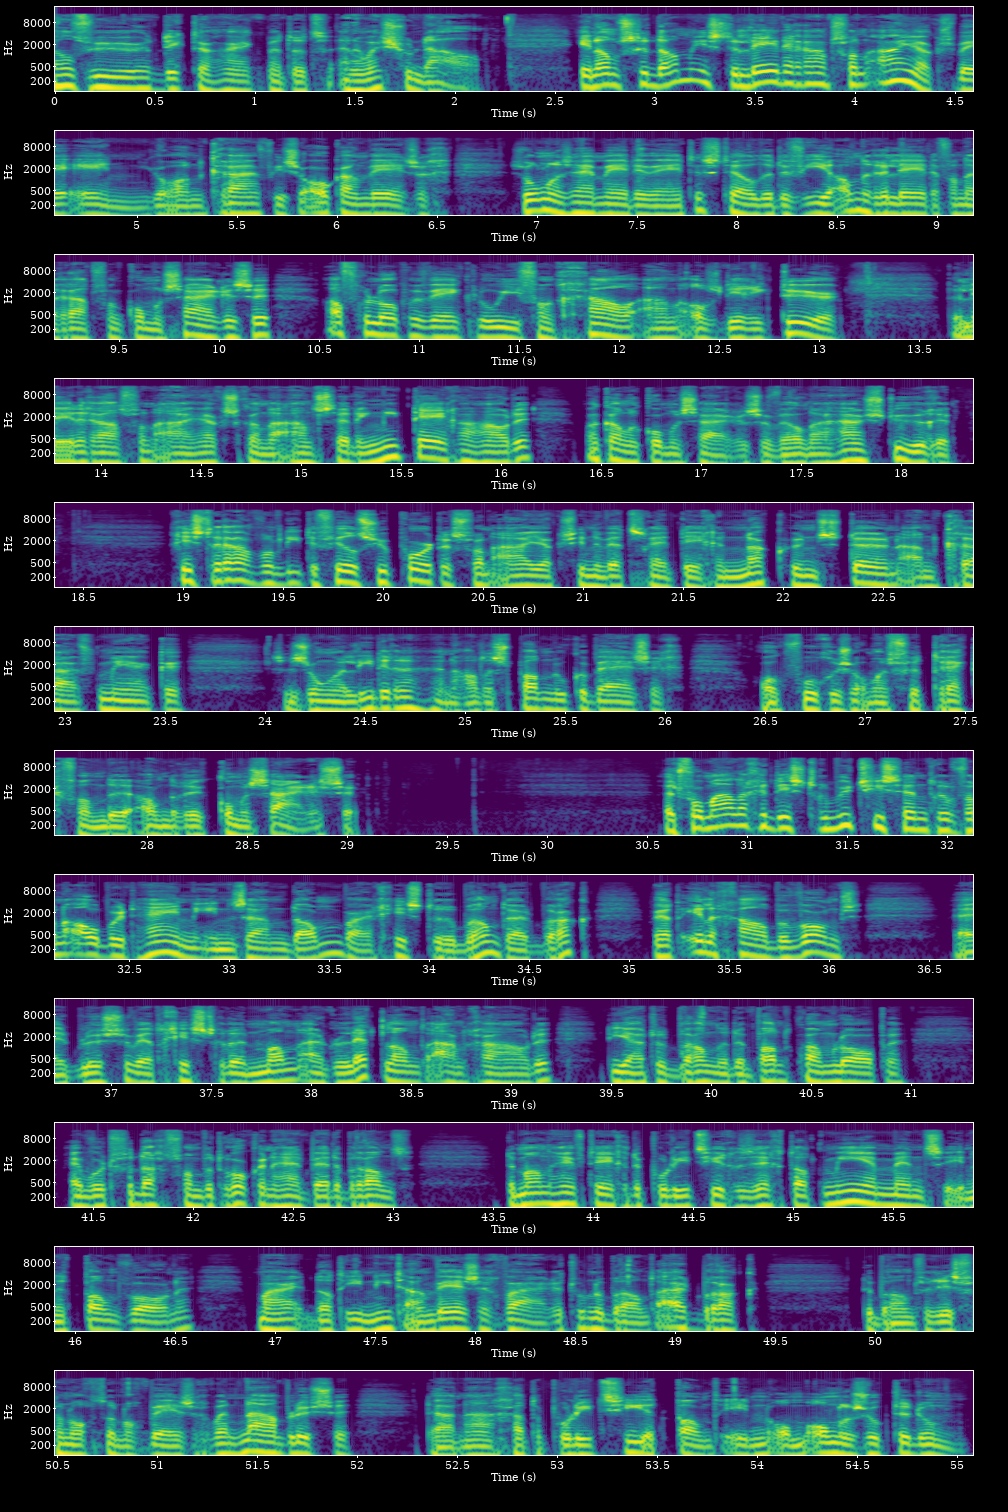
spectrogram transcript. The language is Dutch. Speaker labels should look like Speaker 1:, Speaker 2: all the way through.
Speaker 1: 11 uur, Dikte Hark met het NOS-journaal. In Amsterdam is de ledenraad van Ajax bijeen. Johan Cruijff is ook aanwezig. Zonder zijn medeweten stelden de vier andere leden van de Raad van Commissarissen... afgelopen week Louis van Gaal aan als directeur. De ledenraad van Ajax kan de aanstelling niet tegenhouden... maar kan de commissarissen wel naar huis sturen. Gisteravond lieten veel supporters van Ajax in de wedstrijd tegen NAC hun steun aan Cruijff merken. Ze zongen liederen en hadden spandoeken bij zich. Ook vroegen ze om het vertrek van de andere commissarissen. Het voormalige distributiecentrum van Albert Heijn in Zaandam... waar gisteren brand uitbrak, werd illegaal bewoond. Bij het blussen werd gisteren een man uit Letland aangehouden... die uit het brandende pand kwam lopen. Hij wordt verdacht van betrokkenheid bij de brand. De man heeft tegen de politie gezegd dat meer mensen in het pand wonen... maar dat die niet aanwezig waren toen de brand uitbrak. De brandweer is vanochtend nog bezig met nablussen. Daarna gaat de politie het pand in om onderzoek te doen.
